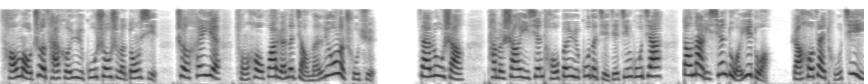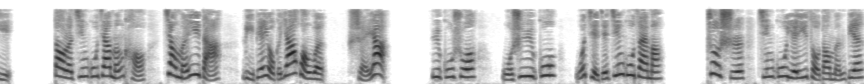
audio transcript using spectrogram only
曹某这才和玉姑收拾了东西，趁黑夜从后花园的角门溜了出去。在路上，他们商议先投奔玉姑的姐姐金姑家，到那里先躲一躲，然后再图记忆。到了金姑家门口，将门一打，里边有个丫鬟问：“谁呀？”玉姑说：“我是玉姑，我姐姐金姑在吗？”这时金姑也已走到门边，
